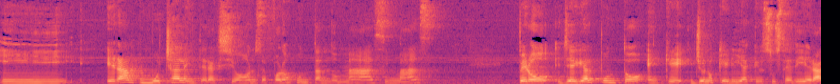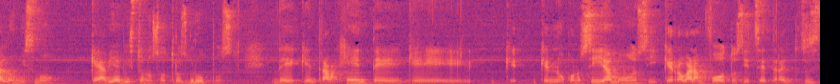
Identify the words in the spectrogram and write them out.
y era mucha la interacción, se fueron juntando más y más, pero llegué al punto en que yo no quería que sucediera lo mismo que había visto en los otros grupos, de que entraba gente que, que, no conocíamos y que robaran fotos y etcétera. Entonces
